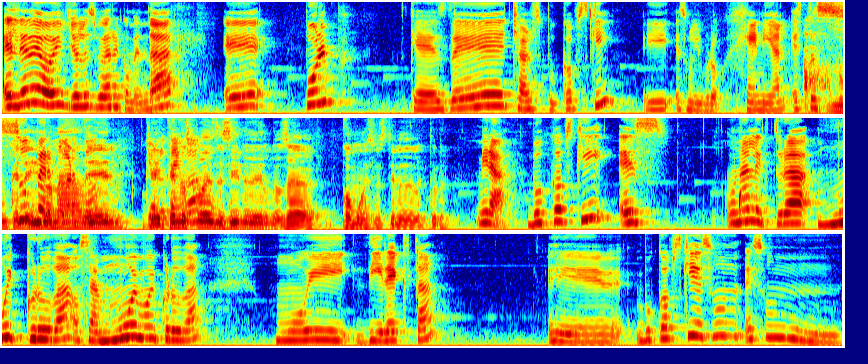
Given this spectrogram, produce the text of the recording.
el día de hoy yo les voy a recomendar eh, Pulp, que es de Charles Bukowski. Y es un libro genial. Está Ah, nunca he leído súper nada corto. de él. Yo ¿Qué, lo qué nos puedes decir de él? O sea, ¿cómo es su estilo de lectura? Mira, Bukowski es una lectura muy cruda, o sea, muy, muy cruda, muy directa. Eh, Bukowski es un, es un,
